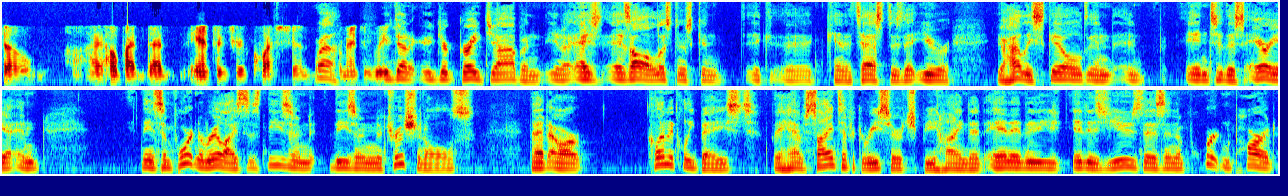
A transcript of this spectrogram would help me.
So uh, I hope I, that answered your question. Well, you've done a, a great job, and you know, as as all listeners can uh, can attest, is that you're you're highly skilled in, in into this area, and it's important to realize that these are these are nutritionals that are clinically based. They have scientific research behind it, and it it is used as an important part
